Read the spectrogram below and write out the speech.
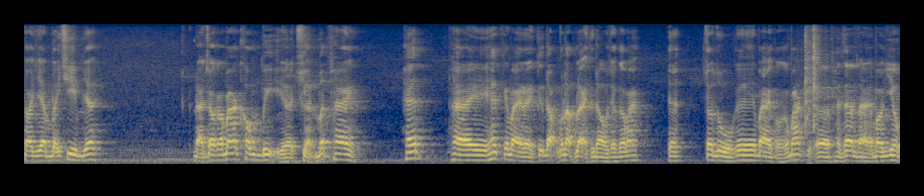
cho anh em bẫy chim nhé. Để cho các bác không bị uh, chuyển mất file. Hết file hết cái bài này tự động nó lập lại từ đầu cho các bác nhé. Cho dù cái bài của các bác uh, thời gian dài là bao nhiêu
